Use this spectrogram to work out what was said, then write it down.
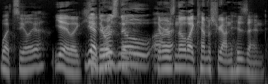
what Celia? Yeah, like Yeah, there was no, did- there was uh, no like chemistry on his end.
